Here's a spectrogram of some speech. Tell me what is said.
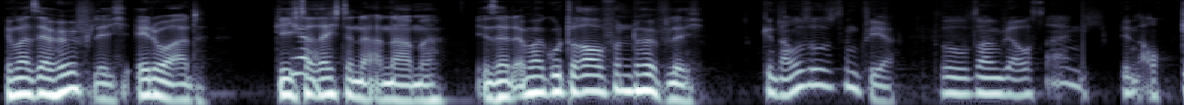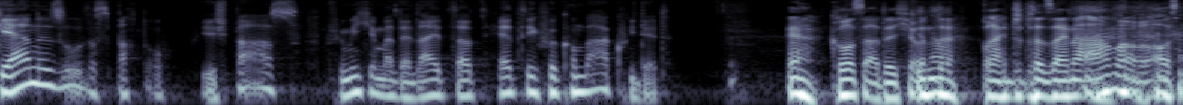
immer sehr höflich. Eduard, gehe ich ja. da recht in der Annahme? Ihr seid immer gut drauf und höflich. Genauso sind wir. So sollen wir auch sein. Ich bin auch gerne so, das macht auch viel Spaß. Für mich immer der Leitsatz, herzlich willkommen bei Aquidet. Ja, großartig. Genau. Und äh, breitet er seine Arme auch aus.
